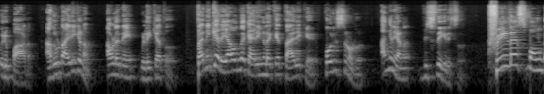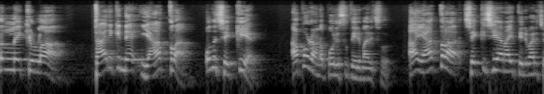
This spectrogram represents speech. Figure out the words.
ഒരു പാട് അതുകൊണ്ടായിരിക്കണം അവൾ എന്നെ വിളിക്കാത്തത്. തനിക്കറിയാവുന്ന കാര്യങ്ങളൊക്കെ താരിക്ക് പോലീസിനോട് അങ്ങനെയാണ് വിശദീകരിച്ചത്. ഫീൽഡേഴ്സ് മൗണ്ടനിലേക്കുള്ള താരിഖിന്റെ യാത്ര ഒന്ന് ചെക്ക് ചെയ്യാൻ. അപ്പോഴാണ് പോലീസ് തീരുമാനിച്ചത്. ആ യാത്ര ചെക്ക് ചെയ്യാനായി തീരുമാനിച്ച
